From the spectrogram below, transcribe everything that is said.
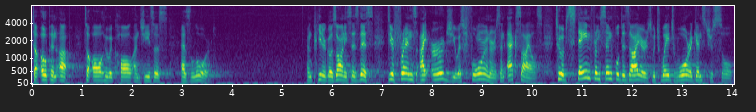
to open up to all who would call on Jesus as Lord. And Peter goes on, he says this Dear friends, I urge you as foreigners and exiles to abstain from sinful desires which wage war against your soul.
